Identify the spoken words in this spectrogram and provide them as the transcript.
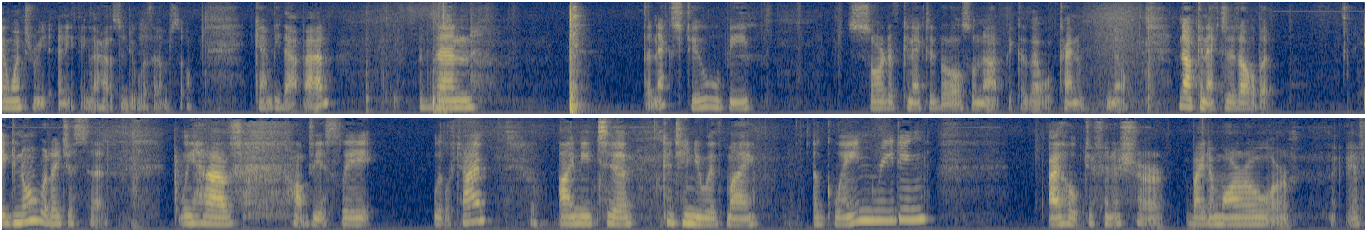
I want to read anything that has to do with him, so it can't be that bad. Then the next two will be sort of connected, but also not because I will kind of, no, not connected at all, but ignore what I just said. We have, obviously, Wheel of Time. I need to continue with my Egwene reading. I hope to finish her by tomorrow, or if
